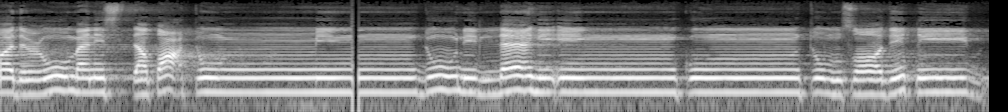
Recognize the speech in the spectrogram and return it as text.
وادعوا من استطعتم من دون الله إن كنتم صادقين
